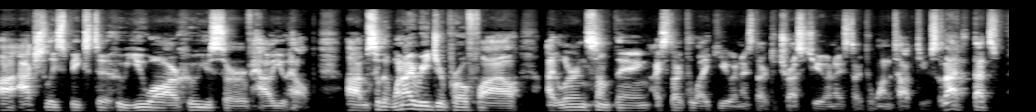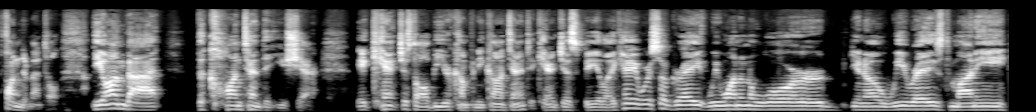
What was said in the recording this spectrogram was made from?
uh, actually speaks to who you are, who you serve, how you help. Um, so that when I read your profile, I learn something, I start to like you, and I start to trust you, and I start to want to talk to you. So that that's fundamental. Beyond that, the content that you share. It can't just all be your company content. It can't just be like, hey, we're so great. We won an award. You know, we raised money.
